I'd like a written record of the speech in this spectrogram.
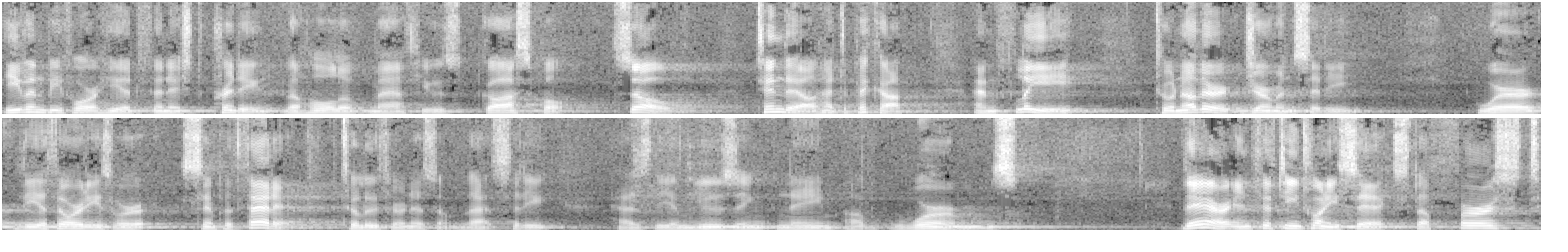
even before he had finished printing the whole of Matthew's gospel. So, Tyndale had to pick up and flee to another German city where the authorities were sympathetic to Lutheranism. That city has the amusing name of Worms. There, in 1526, the first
